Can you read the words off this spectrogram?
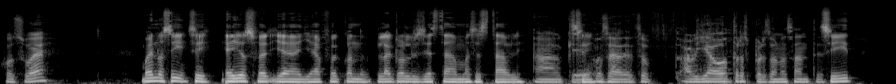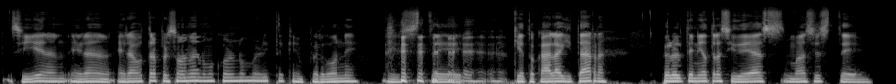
Josué. Bueno, sí, sí. Ellos fue, ya, ya fue cuando Black Rollers ya estaba más estable. Ah, ok. Sí. O sea, eso había otras personas antes. Sí, sí, eran, eran, era otra persona, no me acuerdo el nombre ahorita, que me perdone, este, que tocaba la guitarra. Pero él tenía otras ideas más, este,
